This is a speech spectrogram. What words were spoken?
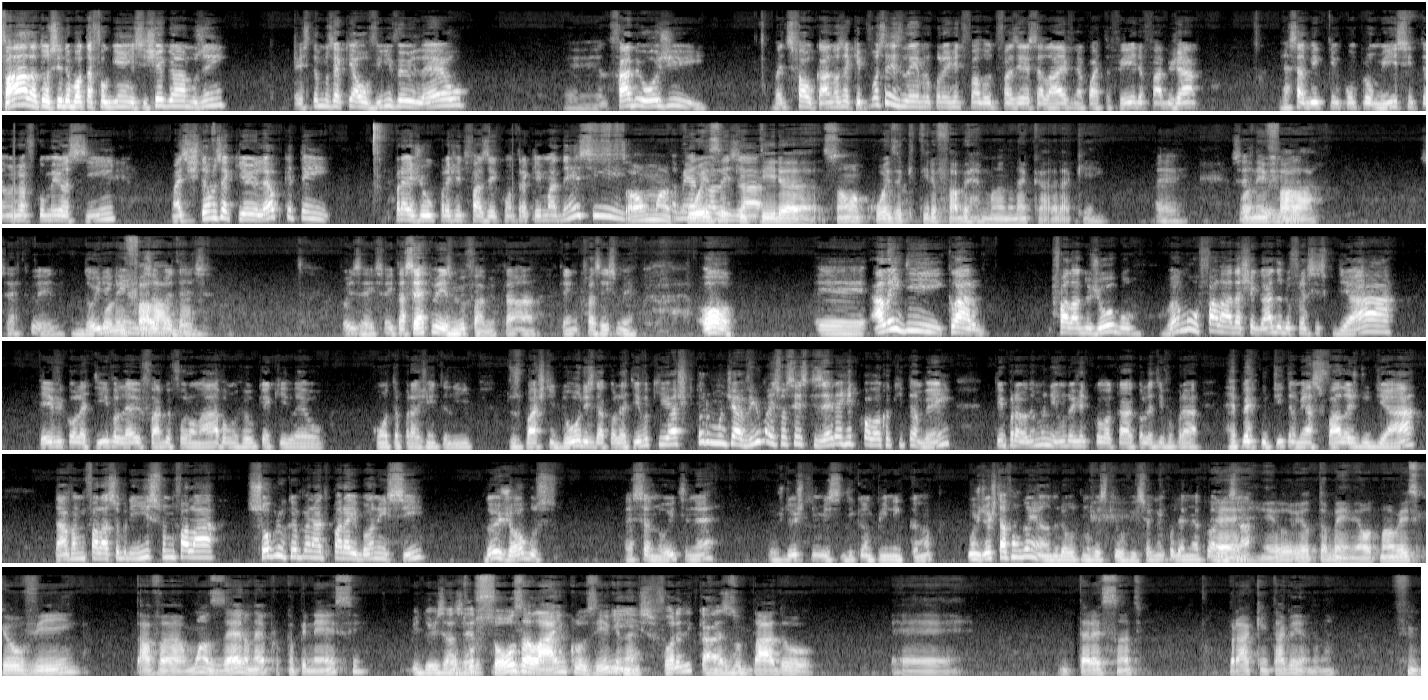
Fala, torcida botafoguense, chegamos, hein? Estamos aqui ao vivo, eu e Léo. É, Fábio hoje vai desfalcar a nossa equipe. Vocês lembram quando a gente falou de fazer essa live na quarta-feira? Fábio já, já sabia que tinha um compromisso, então já ficou meio assim. Mas estamos aqui, eu e Léo, porque tem pré-jogo para a gente fazer contra a Queimadense. Só uma coisa atualizar. que tira, só uma coisa que tira Fábio Hermano, né, cara, daqui. É. Vou nem ele, falar. Né? Certo ele. Doido Vou é nem falar, tá? Pois é, isso aí. Tá certo mesmo, viu, Fábio? Tá, tem que fazer isso mesmo. Ó, é, além de, claro, falar do jogo, vamos falar da chegada do Francisco Diá. Teve coletiva, Léo e Fábio foram lá, vamos ver o que é que Léo conta pra gente ali dos bastidores da coletiva, que acho que todo mundo já viu, mas se vocês quiserem, a gente coloca aqui também. Não tem problema nenhum da gente colocar a coletiva para repercutir também as falas do Diá. Tá? Vamos falar sobre isso, vamos falar sobre o Campeonato Paraibano em si. Dois jogos essa noite, né? Os dois times de Campina em campo. Os dois estavam ganhando da última vez que eu vi. Se alguém puder me atualizar. É, eu, eu também. A última vez que eu vi, tava 1x0, né, pro Campinense. E 2x0. O Souza lá, inclusive, Isso, né? Isso, fora de casa. Resultado é, interessante para quem tá ganhando, né?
